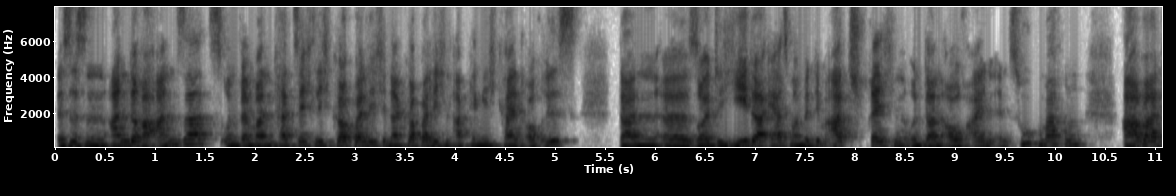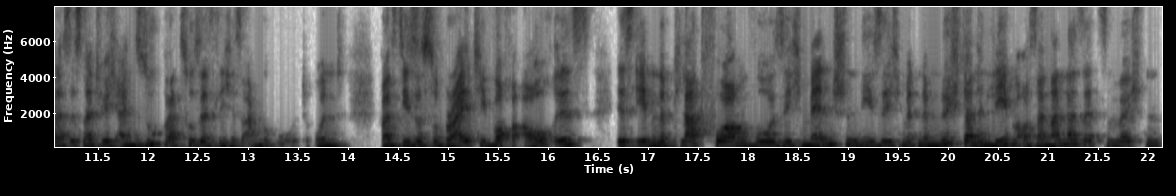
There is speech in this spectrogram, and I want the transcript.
Es ist ein anderer Ansatz und wenn man tatsächlich körperlich in der körperlichen Abhängigkeit auch ist, dann äh, sollte jeder erstmal mit dem Arzt sprechen und dann auch einen Entzug machen. Aber das ist natürlich ein super zusätzliches Angebot. Und was diese Sobriety-Woche auch ist, ist eben eine Plattform, wo sich Menschen, die sich mit einem nüchternen Leben auseinandersetzen möchten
